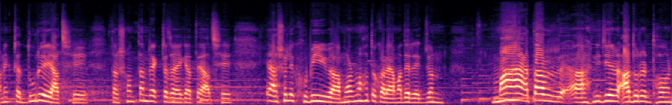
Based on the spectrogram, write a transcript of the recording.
অনেকটা দূরে আছে তার সন্তানরা একটা জায়গাতে আছে। এ আসলে খুবই মর্মাহত করে আমাদের একজন মা তার নিজের আদরের ধন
